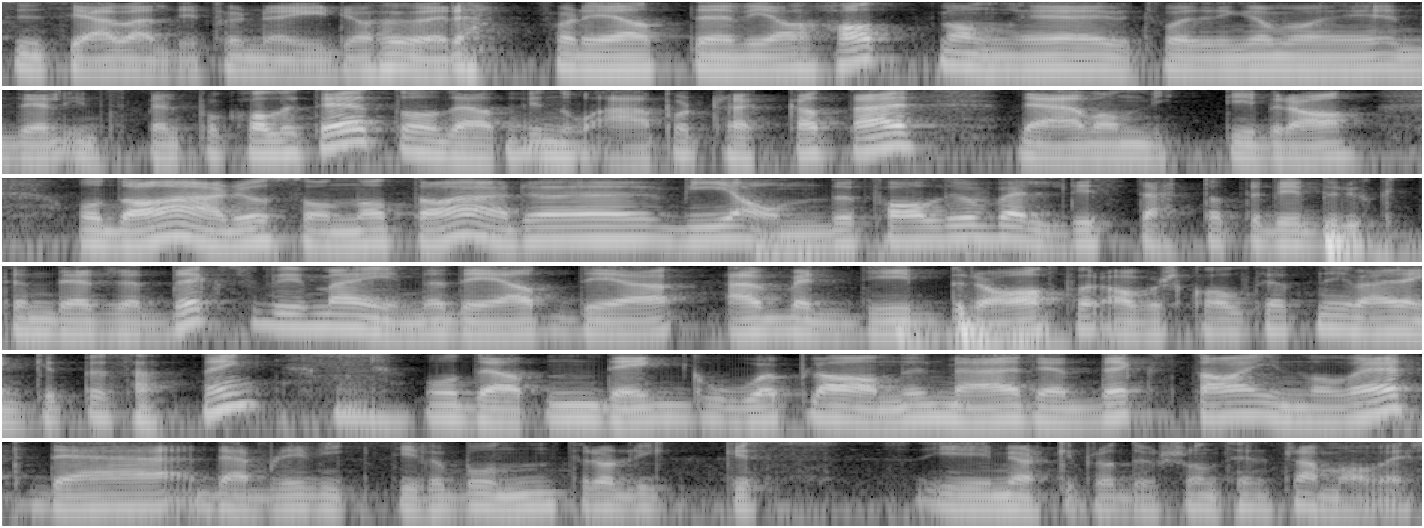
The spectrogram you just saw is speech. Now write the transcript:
syns jeg er veldig fornøyelig å høre. Fordi at vi har hatt mange utfordringer og en del innspill på kvalitet, og det at vi nå er på track der, det er vanvittig bra. Og da er det jo sånn at da er det Vi anbefaler jo veldig sterkt at det blir brukt en del Reddex, for vi mener det at det er veldig bra for avlskvaliteten i hver enkelt besetning. Og det at en legger gode planer med Reddex da involvert, det, det blir viktig for bonden for å lykkes i melkeproduksjonen sin fremover.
